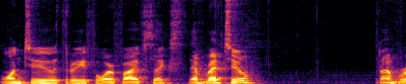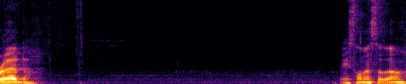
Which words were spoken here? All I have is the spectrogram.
One, two, three, four, five, six. They have red too? They don't have red. I think still miss it though.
